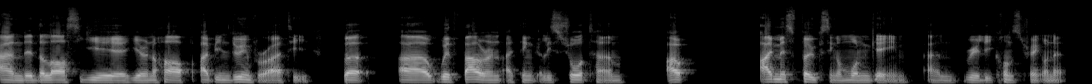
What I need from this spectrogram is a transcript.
and in the last year, year and a half, I've been doing variety. But uh, with Valorant, I think at least short term, I I miss focusing on one game and really concentrating on it.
